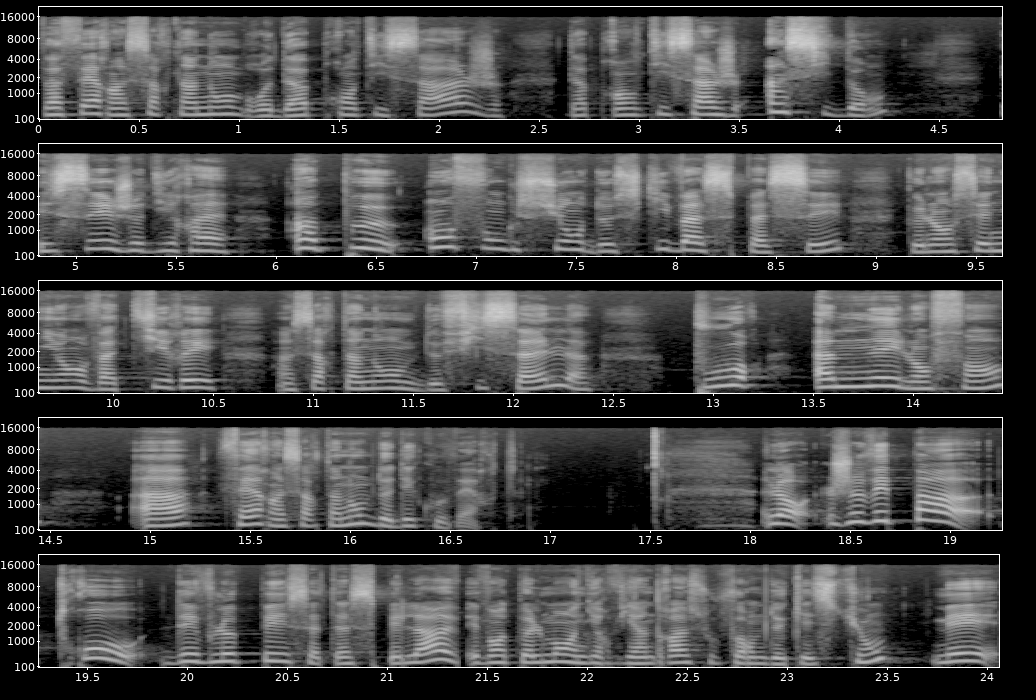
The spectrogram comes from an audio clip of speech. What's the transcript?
va faire un certain nombre d'apprentissages, d'apprentissages incidents. Et c'est, je dirais, un peu en fonction de ce qui va se passer que l'enseignant va tirer un certain nombre de ficelles pour amener l'enfant à faire un certain nombre de découvertes. Alors, je ne vais pas trop développer cet aspect-là, éventuellement on y reviendra sous forme de questions, mais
